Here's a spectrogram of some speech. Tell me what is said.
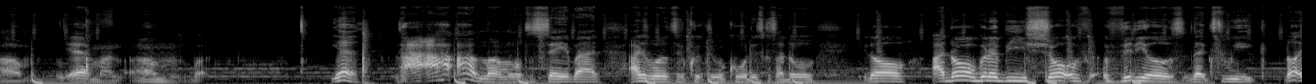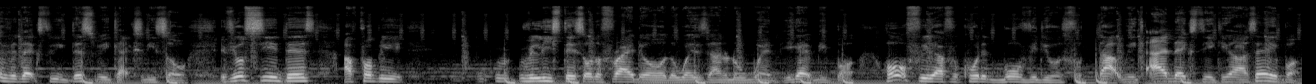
um, yeah, man. Um, but yeah, I, I, I have nothing more to say, man. I just wanted to quickly record this because I know, you know, I know I'm gonna be short of videos next week. Not even next week, this week actually. So if you're seeing this, I've probably release this on the Friday or the Wednesday. I don't know when. You get me? But hopefully, I've recorded more videos for that week and next week. You know what I'm saying? But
